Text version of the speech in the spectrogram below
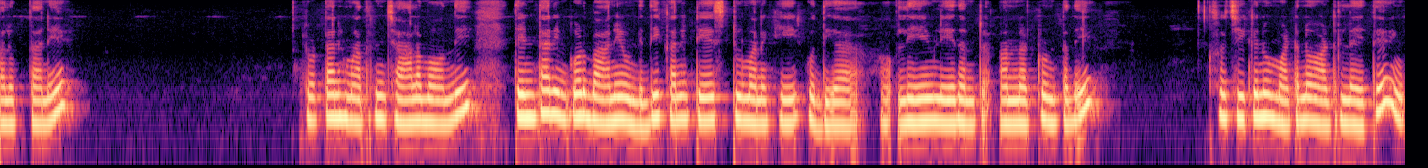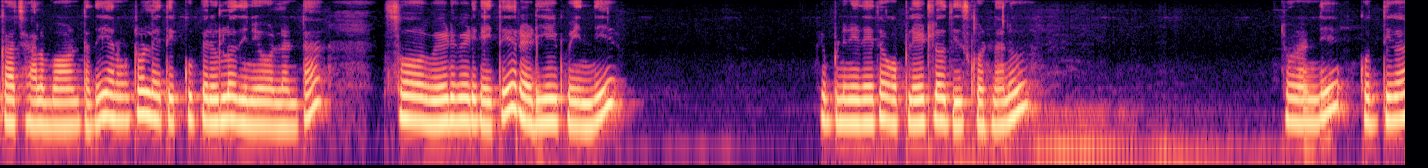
కలుపుతానే. చూడటానికి మాత్రం చాలా బాగుంది. తినటానికి కూడా బాగానే ఉండిద్ది కానీ టేస్ట్ మనకి కొద్దిగా లేం లేదంట అన్నట్టు ఉంటుంది. సో చికెన్ మటన్ వాటిల్లో అయితే ఇంకా చాలా బాగుంటుంది. వెనకటోళ్ళు అయితే ఎక్కువ పెరుగులో తినేవాళ్ళంట. సో వేడివేడిగా అయితే రెడీ అయిపోయింది. ఇప్పుడు నేను ఇదైతే ఒక ప్లేట్లో తీసుకుంటున్నాను. చూడండి కొద్దిగా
